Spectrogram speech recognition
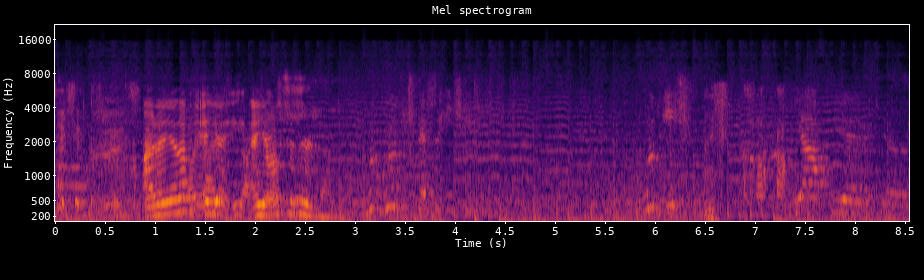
10 żyć. Ale ja No nawet, ej, ja, ej, ja mam szczerze... Glut, glut, idź pierwszy, idź, idź, idź. Glut, idź. Ja pierdzielę.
